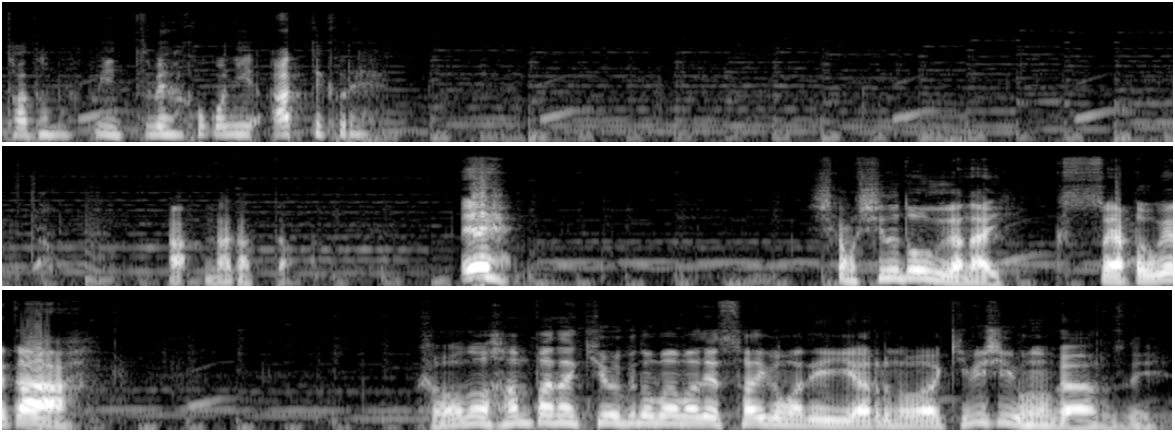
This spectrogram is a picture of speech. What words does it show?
頼む。3つ目はここにあってくれ。あなかった。え？しかも死ぬ道具がない。くっそやっぱ上か。この半端な記憶のままで最後までやるのは厳しいものがあるぜ。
